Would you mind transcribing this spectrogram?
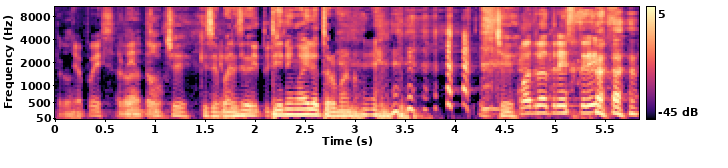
Perdón. Ya pues, Perdón atento. Che, que se Que parece, tiene un aire a tu hermano. El che. 4-3-3.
